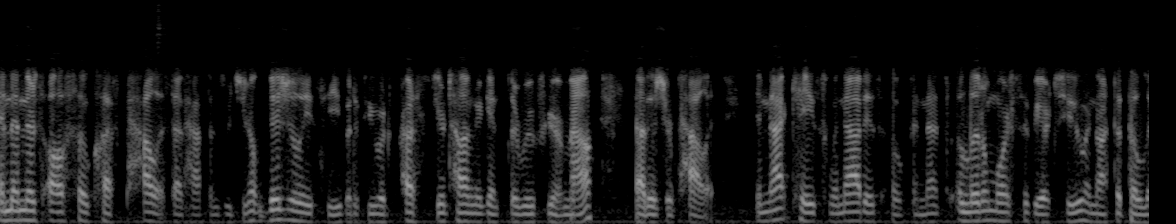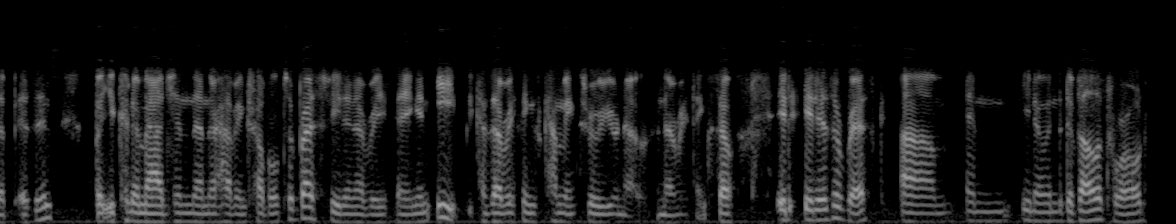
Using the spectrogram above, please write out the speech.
And then there's also cleft palate that happens, which you don't visually see, but if you would press your tongue against the roof of your mouth, that is your palate. In that case, when that is open, that's a little more severe too, and not that the lip isn't, but you can imagine then they're having trouble to breastfeed and everything and eat because everything's coming through your nose and everything. So it, it is a risk. Um, and, you know, in the developed world,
